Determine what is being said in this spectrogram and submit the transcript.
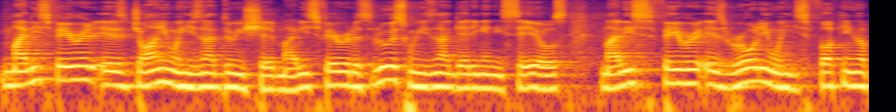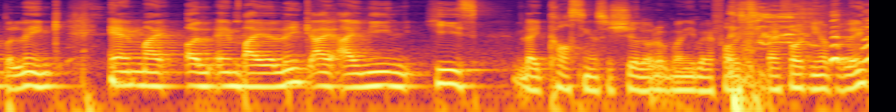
My least favorite is Johnny when he's not doing shit. My least favorite is Lewis when he's not getting any sales. My least favorite is Rolly when he's fucking up a link. And my uh, and by a link I, I mean he's like costing us a shitload of money by by fucking up a link.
